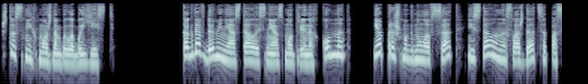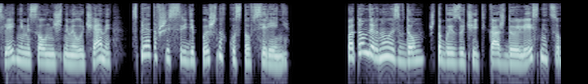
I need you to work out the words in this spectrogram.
что с них можно было бы есть. Когда в доме не осталось неосмотренных комнат, я прошмыгнула в сад и стала наслаждаться последними солнечными лучами, спрятавшись среди пышных кустов сирени. Потом вернулась в дом, чтобы изучить каждую лестницу,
